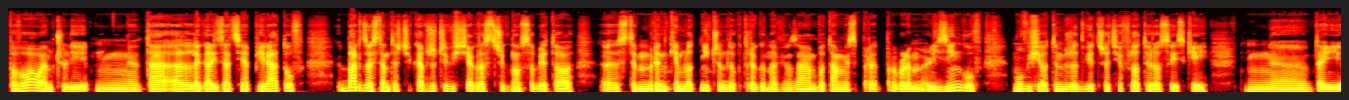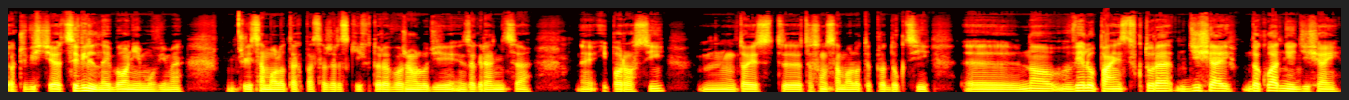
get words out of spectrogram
powołałem, czyli mm, ta legalizacja piratów. Bardzo jestem też ciekaw rzeczywiście, jak rozstrzygnął sobie to e, z tym rynkiem lotniczym, do którego nawiązałem, bo tam jest problem leasingów. Mówi się o tym, że dwie trzecie floty rosyjskiej, mm, e, tej oczywiście cywilnej, bo o niej mówimy, czyli samolotach pasażerskich, które wożą ludzi za granicę e, i po Rosji, to, jest, y, to są samoloty produkcji y, no, wielu państw, które dzisiaj, dokładnie dzisiaj,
